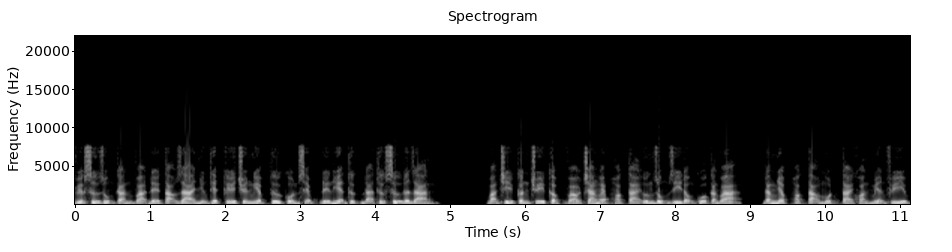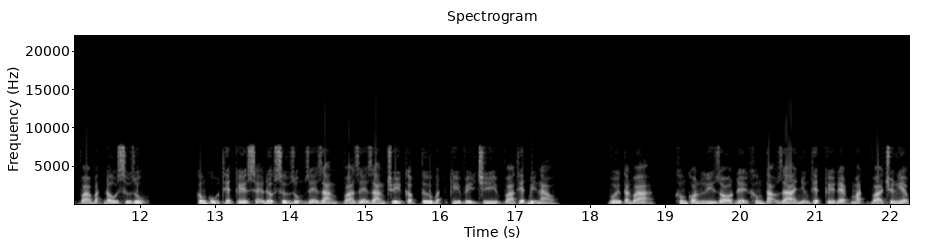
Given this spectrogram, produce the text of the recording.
Việc sử dụng cản vạ để tạo ra những thiết kế chuyên nghiệp từ cổn xẹp đến hiện thực đã thực sự đơn giản. Bạn chỉ cần truy cập vào trang web hoặc tải ứng dụng di động của Canva, đăng nhập hoặc tạo một tài khoản miễn phí và bắt đầu sử dụng. Công cụ thiết kế sẽ được sử dụng dễ dàng và dễ dàng truy cập từ bất kỳ vị trí và thiết bị nào. Với Canva, không còn lý do để không tạo ra những thiết kế đẹp mắt và chuyên nghiệp.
